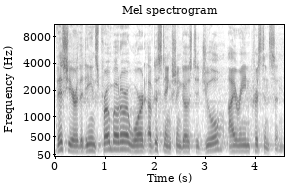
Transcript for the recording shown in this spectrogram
This year, the Dean's Pro Bono Award of Distinction goes to Jewel Irene Christensen.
